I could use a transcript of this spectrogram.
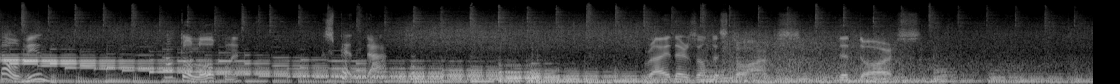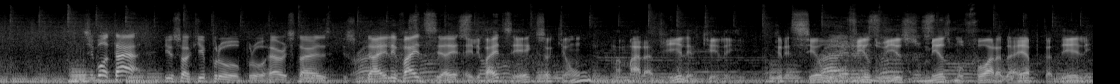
Tá ouvindo? Não tô louco, né? Espetáculo. Riders on the Storms. The Doors. Se botar isso aqui pro, pro Harry Styles escutar, ele vai dizer, ele vai dizer que isso aqui é um- uma maravilha, que ele cresceu ouvindo isso, mesmo fora da época dele.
